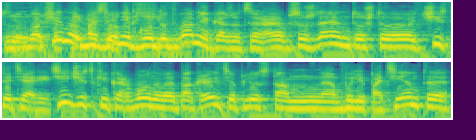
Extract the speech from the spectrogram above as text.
Ну, вообще мы последние года два, мне кажется, обсуждаем то, что чисто теоретически карбоновое покрытие, плюс там э, были патенты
